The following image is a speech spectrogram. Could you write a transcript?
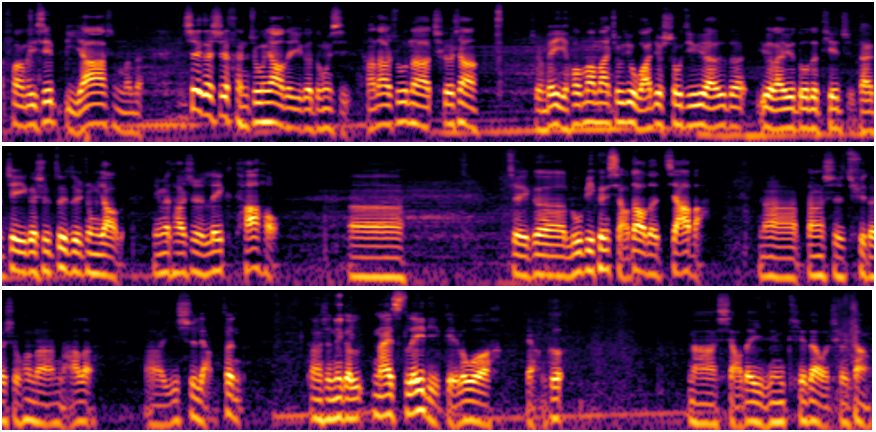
放了一些笔啊什么的，这个是很重要的一个东西。唐大叔呢，车上。准备以后慢慢出去玩，就收集越来越多、越来越多的贴纸。但这一个是最最重要的，因为它是 Lake Tahoe，呃，这个卢比肯小道的家吧。那当时去的时候呢，拿了，呃，一式两份的。当时那个 Nice Lady 给了我两个，那小的已经贴在我车上了。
